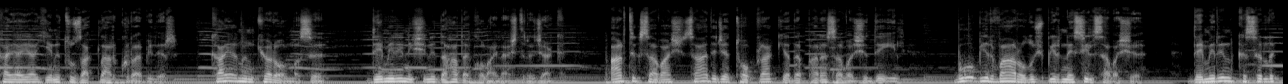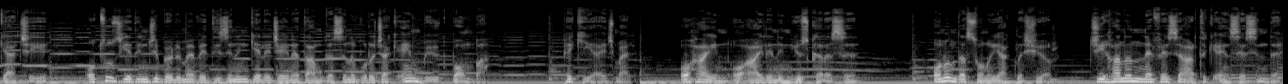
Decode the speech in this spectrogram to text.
Kaya'ya yeni tuzaklar kurabilir. Kaya'nın kör olması, Demir'in işini daha da kolaylaştıracak. Artık savaş sadece toprak ya da para savaşı değil, bu bir varoluş, bir nesil savaşı. Demir'in kısırlık gerçeği, 37. bölüme ve dizinin geleceğine damgasını vuracak en büyük bomba. Peki ya Ecmel? O hain, o ailenin yüz karası, onun da sonu yaklaşıyor. Cihan'ın nefesi artık ensesinde.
